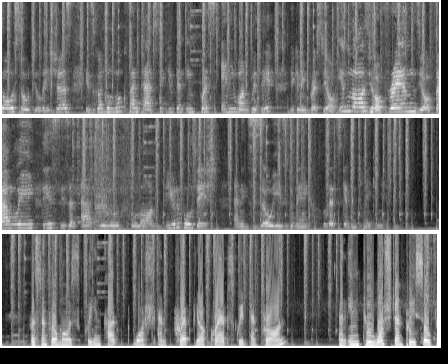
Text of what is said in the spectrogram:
so so delicious. It's going to look fantastic. You can impress anyone with it. You can impress your in-laws your friends your family. This is an absolute full-on beautiful dish and it's so easy to make. Let's get into making it. First and foremost, clean, cut, wash and prep your crab, squid and prawn. And into washed and pre-soaked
